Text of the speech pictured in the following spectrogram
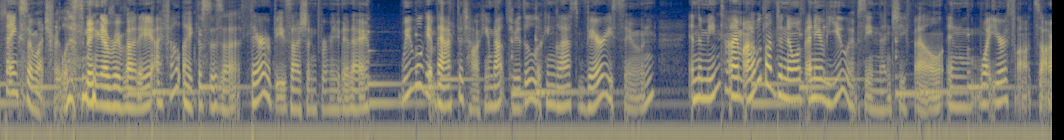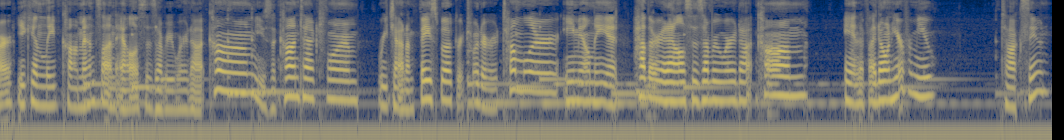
Thanks so much for listening, everybody. I felt like this is a therapy session for me today. We will get back to talking about Through the Looking Glass very soon. In the meantime, I would love to know if any of you have seen Then She Fell and what your thoughts are. You can leave comments on aliceseverywhere.com, use the contact form, reach out on Facebook or Twitter or Tumblr, email me at heather at aliceseverywhere.com. And if I don't hear from you, talk soon.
